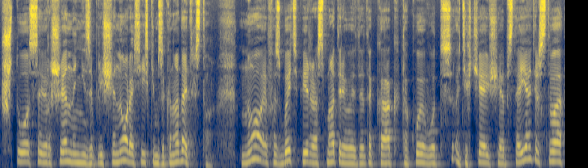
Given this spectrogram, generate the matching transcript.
что совершенно не запрещено российским законодательством. Но ФСБ теперь рассматривает это как такое вот отягчающее обстоятельство.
